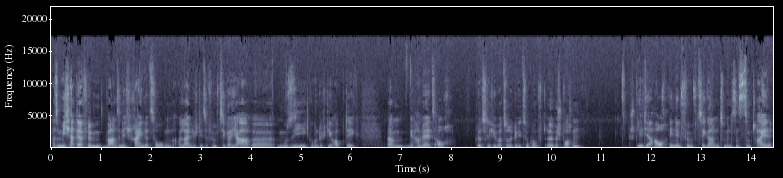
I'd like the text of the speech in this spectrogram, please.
Also mich hat der Film wahnsinnig reingezogen, allein durch diese 50er Jahre Musik und durch die Optik. Ähm, wir haben ja jetzt auch kürzlich über Zurück in die Zukunft äh, gesprochen spielt ja auch in den 50ern, zumindest zum Teil.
